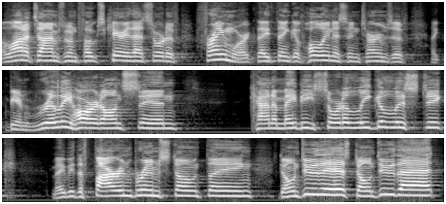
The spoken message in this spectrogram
A lot of times when folks carry that sort of framework, they think of holiness in terms of like being really hard on sin, kind of maybe sort of legalistic, maybe the fire and brimstone thing. Don't do this, don't do that.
